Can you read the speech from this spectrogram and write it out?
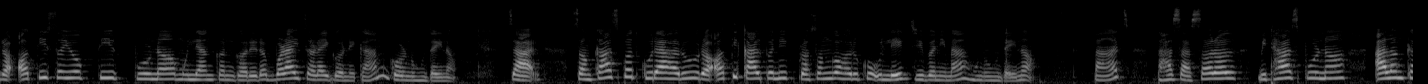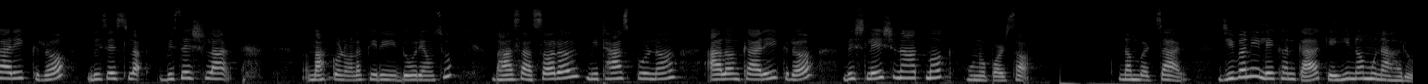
र अतिशयोक्तिपूर्ण मूल्याङ्कन गरेर बढाइ चढाइ गर्ने काम गर्नु हुँदैन। चार शङ्कास्पद कुराहरू र अति काल्पनिक प्रसङ्गहरूको उल्लेख जीवनीमा हुनु हुँदैन पाँच भाषा सरल मिठासपूर्ण आलङ्कारिक र विशेषला विशेषला माफ गर्नु होला फेरि दोहोऱ्याउँछु। भाषा सरल मिठासपूर्ण आलङ्कारिक र विश्लेषणात्मक हुनुपर्छ। नम्बर चार जीवनी लेखनका केही नमुनाहरू।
